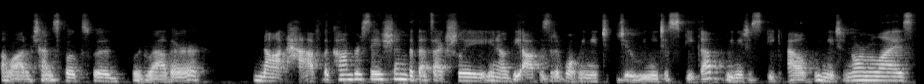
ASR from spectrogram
a lot of times folks would, would rather not have the conversation, but that's actually, you know, the opposite of what we need to do. We need to speak up, we need to speak out, we need to normalize.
